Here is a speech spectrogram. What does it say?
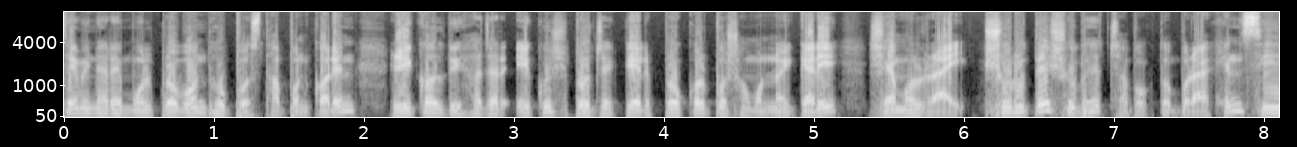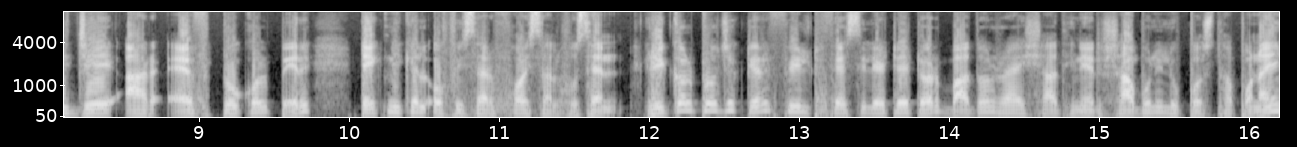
সেমিনারে মূল প্রবন্ধ উপস্থাপন করেন রিকল দুই হাজার একুশ প্রজেক্টের প্রকল্প সমন্বয়কারী শ্যামল রায়। শুরুতে শুভেচ্ছা বক্তব্য রাখেন সিজেআরএফ প্রকল্পের technical officer Faisal Hossain. Recall প্রজেক্টের ফিল্ড ফ্যাসিলিটেটর বাদল রায় স্বাধীনের সাবলীল উপস্থাপনায়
